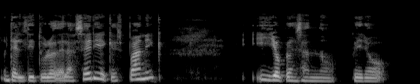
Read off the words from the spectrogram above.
del título de la serie, que es Panic, y yo pensando, pero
